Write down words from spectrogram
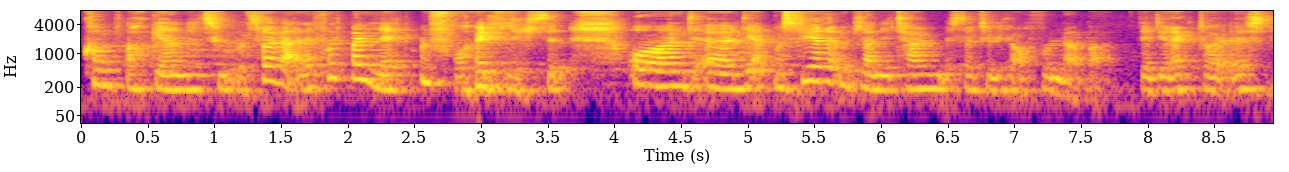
kommt auch gerne zu uns, weil wir alle furchtbar nett und freundlich sind. Und äh, die Atmosphäre im Planetarium ist natürlich auch wunderbar. Der Direktor ist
